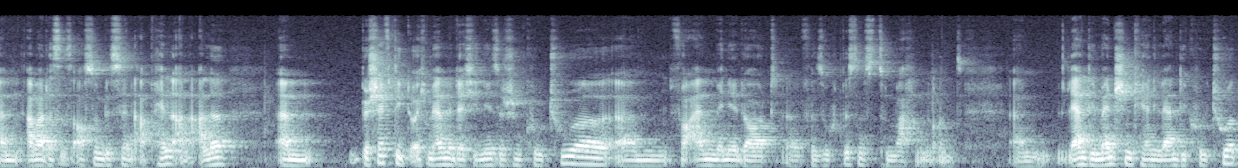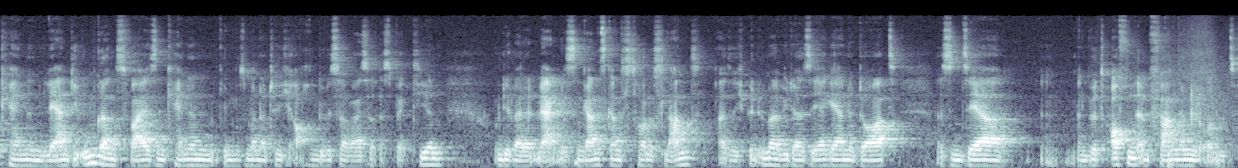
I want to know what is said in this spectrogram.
Ähm, aber das ist auch so ein bisschen Appell an alle. Ähm, beschäftigt euch mehr mit der chinesischen Kultur, ähm, vor allem wenn ihr dort äh, versucht, Business zu machen und ähm, lernt die Menschen kennen, lernt die Kultur kennen, lernt die Umgangsweisen kennen. Die muss man natürlich auch in gewisser Weise respektieren. Und ihr werdet merken, es ist ein ganz, ganz tolles Land. Also ich bin immer wieder sehr gerne dort. Es sind sehr, man wird offen empfangen und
